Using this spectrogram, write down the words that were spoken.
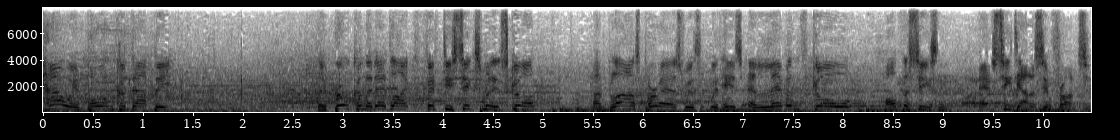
How important could that be? They've broken the deadlock, 56 minutes gone. And Blas Perez with, with his 11th goal of the season. FC Dallas in front.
